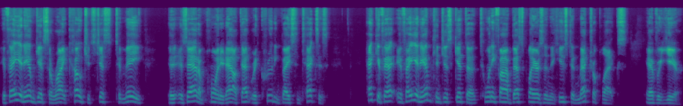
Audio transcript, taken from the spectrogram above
if A&M gets the right coach, it's just to me, as Adam pointed out, that recruiting base in Texas. Heck, if if A&M can just get the 25 best players in the Houston Metroplex every year,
